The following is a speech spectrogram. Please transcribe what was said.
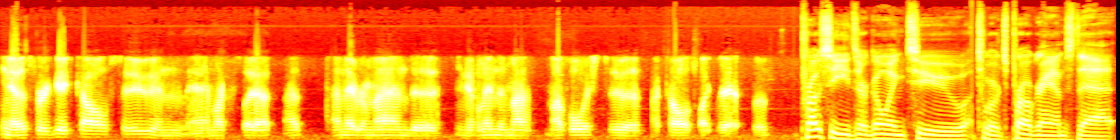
you know, it's for a good cause too. And, and like I say, I, I I never mind uh, you know lending my my voice to a, a cause like that. So Proceeds are going to towards programs that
